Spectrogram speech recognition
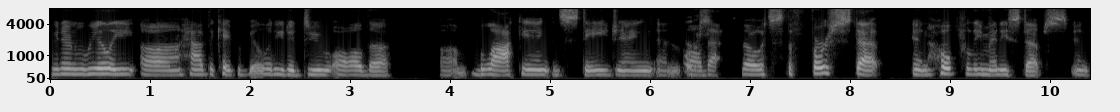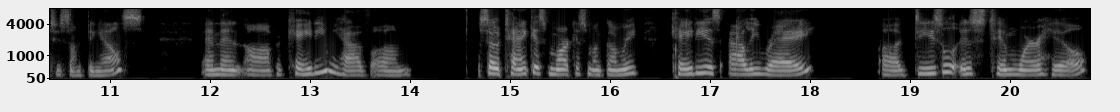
We didn't really uh, have the capability to do all the um, blocking and staging and all that. So it's the first step in hopefully many steps into something else. And then uh, for katie we have um, so tank is marcus montgomery. Katie is ali ray uh, diesel is tim ware hill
